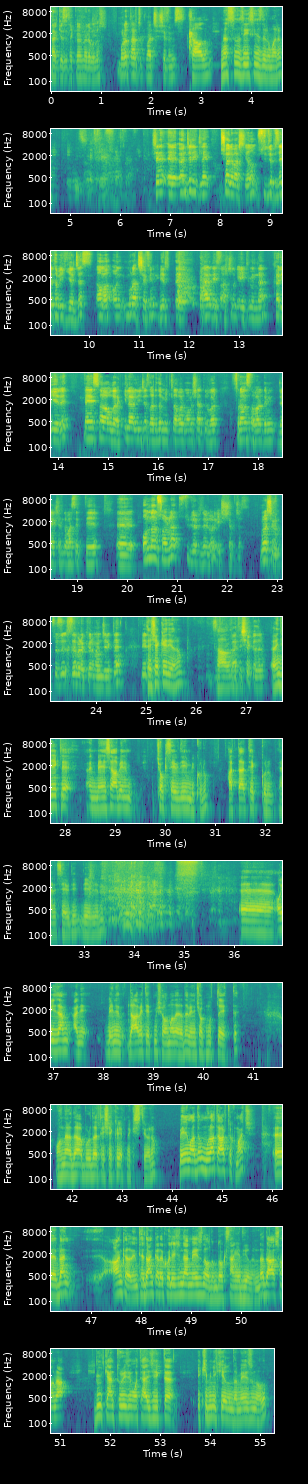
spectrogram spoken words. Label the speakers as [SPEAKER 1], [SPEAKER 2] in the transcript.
[SPEAKER 1] Herkese tekrar merhabalar. Murat Ertukmaç şefimiz.
[SPEAKER 2] Sağ olun. Nasılsınız? İyisinizdir umarım.
[SPEAKER 1] Şimdi e, öncelikle şöyle başlayalım. Stüdyo Pizza'ya tabii ki geleceğiz. Ama o, Murat Şef'in bir e, neredeyse aşçılık eğitiminden kariyeri MSA olarak ilerleyeceğiz. Arada Mikla var, Mama Shelter var, Fransa var. Demin Cenk Şef'in de bahsettiği. E, ondan sonra Stüdyo Pizza'ya doğru geçiş yapacağız. Murat Şef'im sözü size bırakıyorum öncelikle. Bir,
[SPEAKER 2] Teşekkür ediyorum. Sağ olun.
[SPEAKER 1] ben teşekkür ederim.
[SPEAKER 2] Öncelikle hani MSA benim çok sevdiğim bir kurum. Hatta tek kurum yani sevdiğim diyebilirim. Ee, o yüzden hani beni davet etmiş olmaları da beni çok mutlu etti. Onlara da burada teşekkür etmek istiyorum. Benim adım Murat Artukmaç. Ee, ben e, Ankara'dayım. TED Ankara Koleji'nden mezun oldum 97 yılında. Daha sonra Bilkent Turizm Otelcilik'te 2002 yılında mezun olup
